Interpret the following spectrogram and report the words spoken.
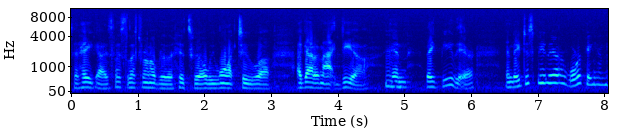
Said, hey guys, let's let's run over to Hitsville. We want to. Uh, I got an idea, and they'd be there, and they'd just be there working and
